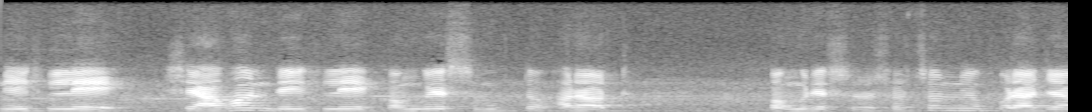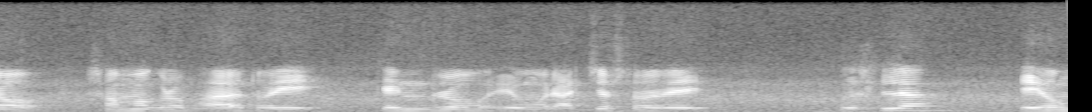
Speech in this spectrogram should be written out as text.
ନେଇଥିଲେ ସେ ଆହ୍ୱାନ ଦେଇଥିଲେ କଂଗ୍ରେସ ମୁକ୍ତ ଭାରତ କଂଗ୍ରେସର ଶୋଚନୀୟ ପରାଜୟ ସମଗ୍ର ଭାରତରେ କେନ୍ଦ୍ର ଏବଂ ରାଜ୍ୟ ସ୍ତରରେ ହୋଇଥିଲା ଏବଂ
